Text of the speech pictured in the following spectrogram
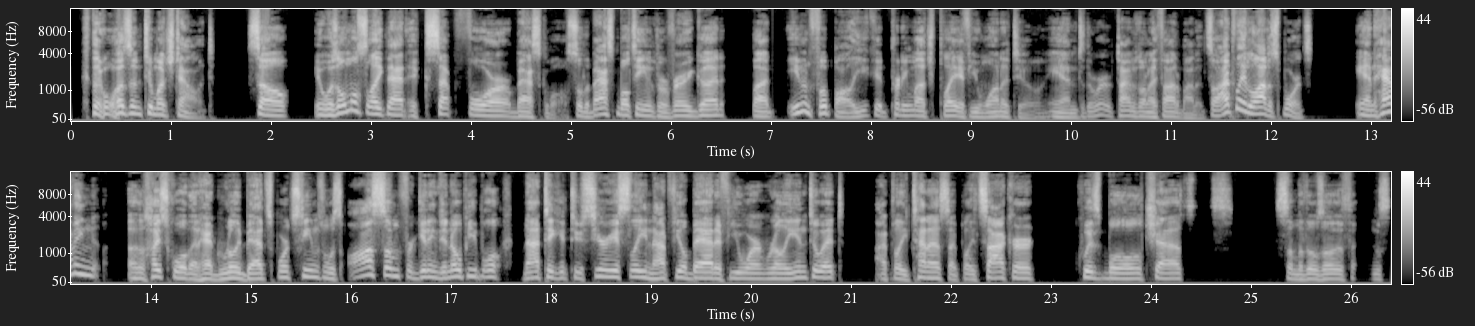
there wasn't too much talent. So it was almost like that, except for basketball. So the basketball teams were very good, but even football, you could pretty much play if you wanted to. And there were times when I thought about it. So I played a lot of sports. And having a high school that had really bad sports teams was awesome for getting to know people, not take it too seriously, not feel bad if you weren't really into it. I played tennis, I played soccer, quiz bowl, chess, some of those other things.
